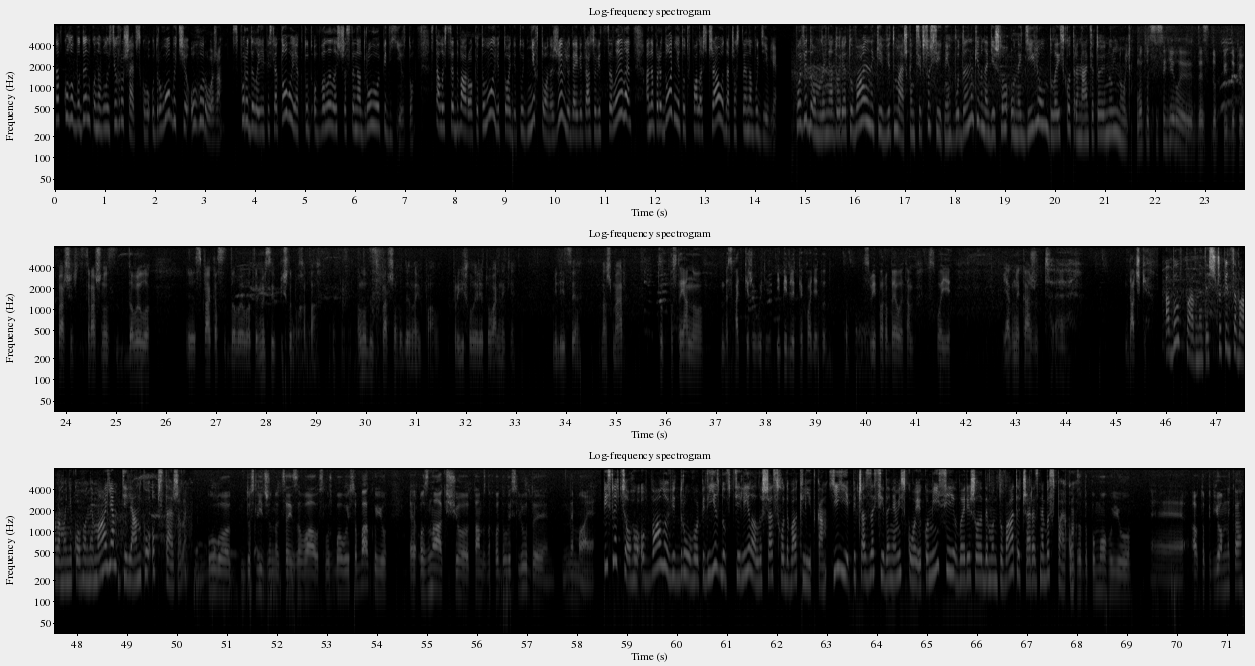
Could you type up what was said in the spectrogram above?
Навколо будинку на вулиці Грушевського у Дрогобичі огорожа. Спорудили її після того, як тут обвалилась частина другого під'їзду. Сталося це два роки тому. Відтоді тут ніхто не жив, людей відразу відселили. А напередодні тут впала ще одна частина будівлі. Повідомлення до рятувальників від мешканців сусідніх будинків надійшло у неділю близько 13.00. Ми тут сиділи десь до пів до пів першої. Страшно давило, е, спека давило, то ми всі пішли по хатах. А воно десь перша година і впало. Приїхали рятувальники, міліція, наш мер. Тут постійно безхатьки живуть, і підлітки ходять тут, собі поробили там свої, як вони кажуть, е, дачки. Аби впевнитись, що під завалами нікого немає, ділянку обстежили. Було досліджено цей завал службовою собакою. Е, Ознак, що там знаходились люди, немає. Після цього обвалу від другого під'їзду вціліла лише сходова клітка. Її під час засідання міської комісії вирішили демонтувати через небезпеку. За допомогою е, автопідйомника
